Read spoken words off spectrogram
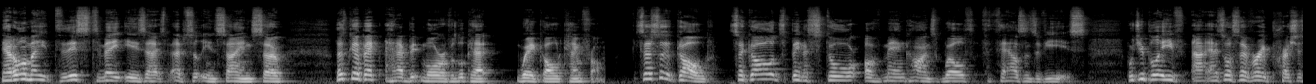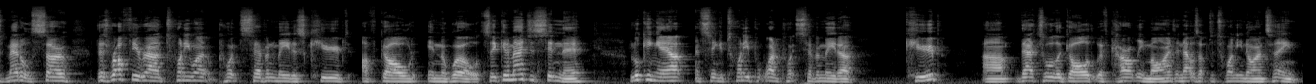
Now, it all to this to me is uh, absolutely insane. So let's go back and have a bit more of a look at where gold came from. So let's look at gold. So gold's been a store of mankind's wealth for thousands of years. Would you believe? Uh, and it's also a very precious metal. So there's roughly around 21.7 meters cubed of gold in the world. So you can imagine sitting there, looking out and seeing a 21.7 meter cube um, that's all the gold that we've currently mined, and that was up to 2019.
